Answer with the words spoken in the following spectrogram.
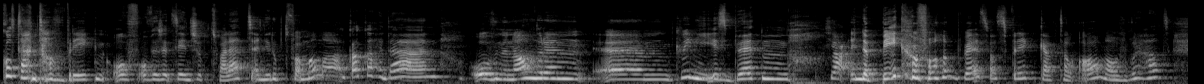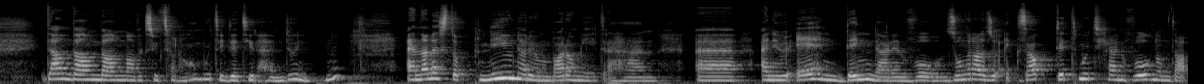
kot aan het afbreken. Of, of er zit eentje op het toilet en die roept van mama, kaka gedaan. Of een andere, um, ik weet niet, is buiten ja, in de beek gevallen, bij wijze van spreken. Ik heb het al allemaal voor gehad. Dan, dan, dan had ik zoiets van, hoe moet ik dit hier gaan doen? Hm? En dan is het opnieuw naar uw barometer gaan. Uh, en je eigen ding daarin volgen. Zonder dat je zo exact dit moet gaan volgen omdat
